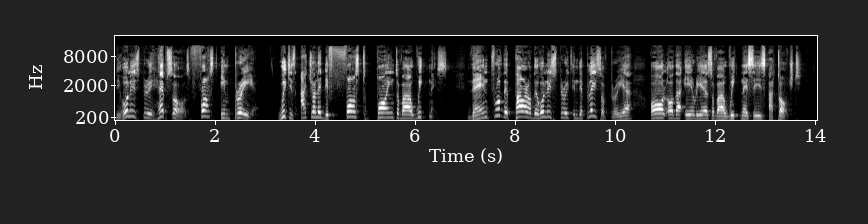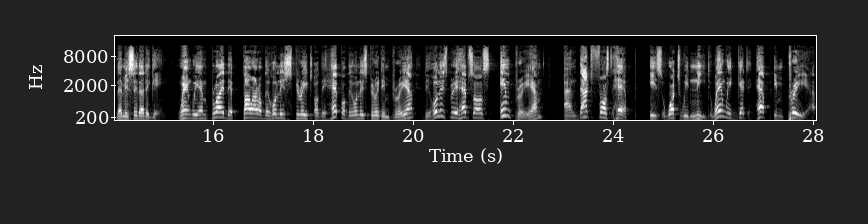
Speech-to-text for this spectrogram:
the Holy Spirit helps us first in prayer, which is actually the first point of our weakness. Then, through the power of the Holy Spirit in the place of prayer, all other areas of our weaknesses are touched. Let me say that again. When we employ the power of the Holy Spirit or the help of the Holy Spirit in prayer, the Holy Spirit helps us in prayer, and that first help is what we need. When we get help in prayer,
